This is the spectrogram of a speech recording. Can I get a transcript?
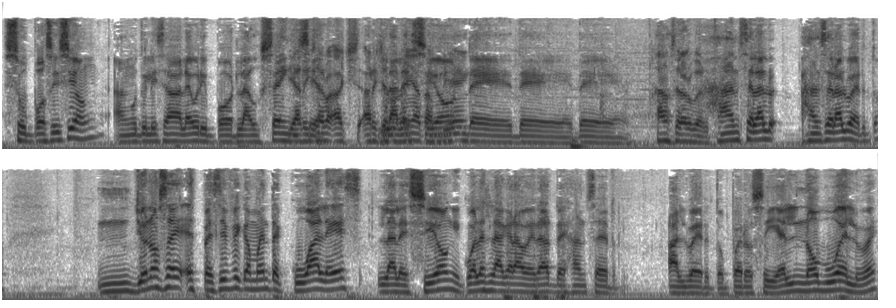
su posición. Han utilizado a Leury por la ausencia, Y a Richard- a Ch- a Richard la lesión también. de, de, de Hansel Alberto. Hansel, Al- Hansel Alberto. Mm, Yo no sé específicamente cuál es la lesión y cuál es la gravedad de Hansel Alberto, pero si él no vuelve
